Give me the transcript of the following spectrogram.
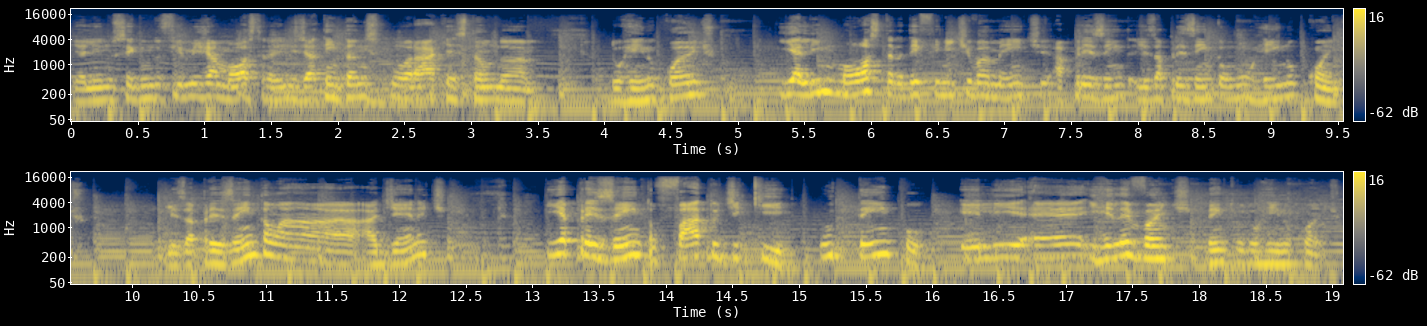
E ali no segundo filme já mostra eles já tentando explorar a questão da, do reino quântico. E ali mostra definitivamente, apresenta, eles apresentam um reino quântico. Eles apresentam a, a Janet e apresentam o fato de que o tempo ele é irrelevante dentro do reino quântico.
